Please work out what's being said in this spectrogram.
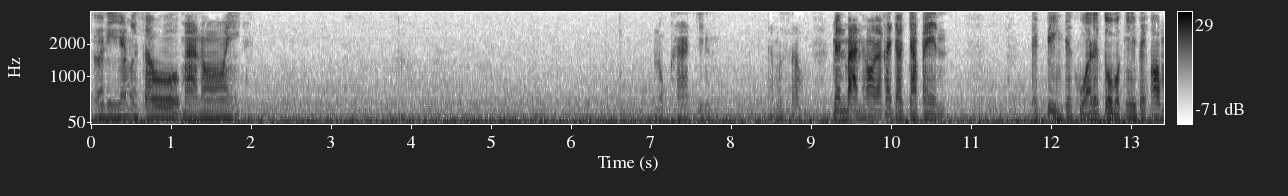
สวัสดีย่ามือเศร้ามาน้อยนกค้ากินย่ามือเศร้าแม่นบ้านเฮาแล้วเขาจะจับเป็นไปปิ่งไปขัวด้วยตัวบักงี้ไปอ้อม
